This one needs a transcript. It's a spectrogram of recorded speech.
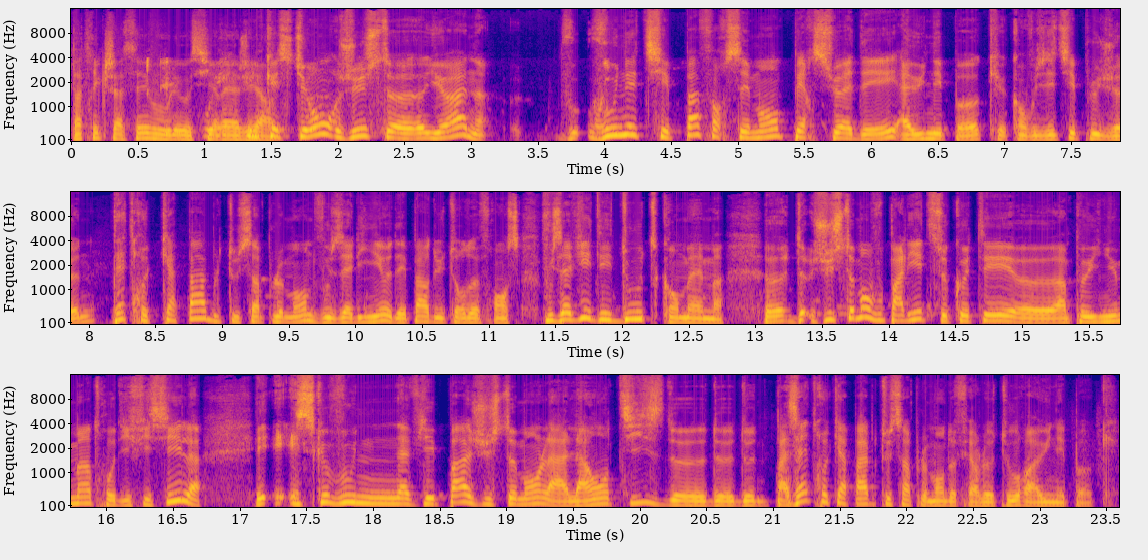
Patrick Chassé, vous voulez aussi Oui, réagir Une question, juste, euh, Johan. Vous, vous n'étiez pas forcément persuadé à une époque, quand vous étiez plus jeune, d'être capable tout simplement de vous aligner au départ du Tour de France. Vous aviez des doutes quand même. Euh, justement, vous parliez de ce côté euh, un peu inhumain, trop difficile. Est-ce que vous n'aviez pas justement la, la hantise de, de, de ne pas être capable tout simplement de faire le tour à une époque?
